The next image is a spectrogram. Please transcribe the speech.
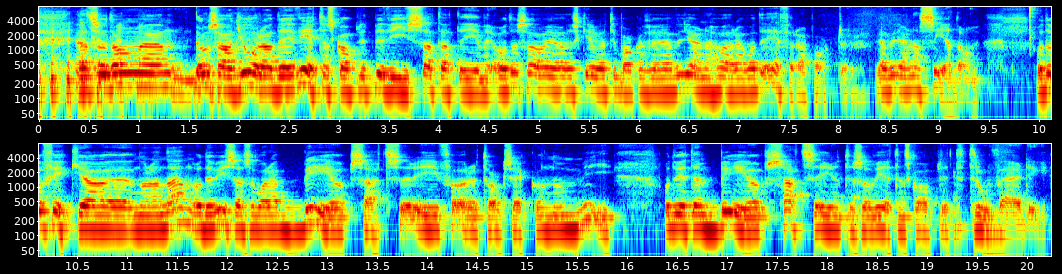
alltså de, eh, de sa att Jora, det är vetenskapligt bevisat att det mig... Och då sa jag, skrev jag tillbaka och sa jag vill gärna höra vad det är för rapporter. Jag vill gärna se dem. Och då fick jag eh, några namn och det visade sig vara B-uppsatser i företagsekonomi. Och du vet en B-uppsats är ju inte så vetenskapligt trovärdig.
